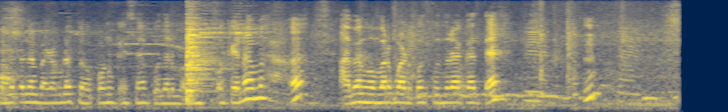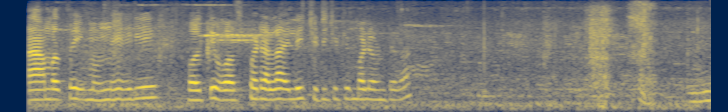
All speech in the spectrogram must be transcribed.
ಮಗತನ ಬೇಡ ಬಿಡ ತೊಳ್ಕೊಂಡು ಕೇಸ ಕುಂದ್ರ ಮಗ ಓಕೆನಾ ಅಮ್ಮ ಹಾಂ ಆಮೇಲೆ ಹೋಮ್ವರ್ಕ್ ಮಾಡ್ಕೊತ ಕುಂದ್ರಾಕತ್ತೆ ಹ್ಞೂ ನಾ ಮತ್ತು ಈಗ ಮಮ್ಮಿಗೆ ಹೋಗ್ತೀವಿ ಹಾಸ್ಪಿಟಲ್ ಇಲ್ಲಿ ಚಿಟಿ ಚಿಟಿ ಮಳೆ ಹೊಂಟದ ಹ್ಞೂ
